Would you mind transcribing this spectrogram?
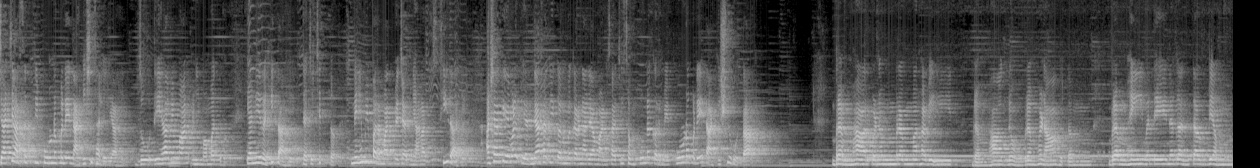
ज्याची आसक्ती पूर्णपणे नाहीशी झालेली आहे जो देहाभिमान आणि ममत्व यांनी रहित आहे ज्याचे चित्त नेहमी परमात्म्याच्या ज्ञानात स्थिर आहे अशा केवळ यज्ञासाठी कर्म करणाऱ्या माणसाची संपूर्ण कर्मे पूर्णपणे नाहीशी होतात. ब्रह्मार्पणं ब्रह्महवीत ब्रह्माग्नो ब्रह्मणाहुतं ब्रह्मैव तेन गंतव्यं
